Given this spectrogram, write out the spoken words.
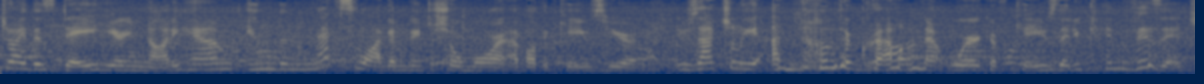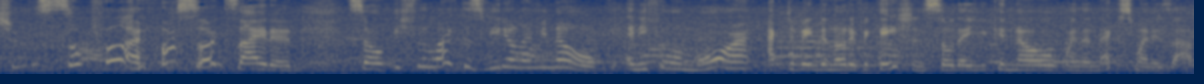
Enjoyed this day here in Nottingham. In the next vlog, I'm going to show more about the caves here. There's actually an underground network of caves that you can visit. It should be so fun. I'm so excited. So if you like this video, let me know. And if you want more, activate the notifications so that you can know when the next one is up.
